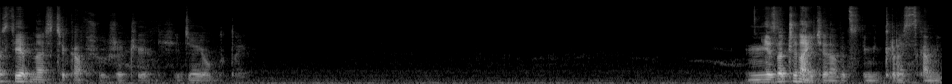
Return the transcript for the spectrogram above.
Jest jedna z ciekawszych rzeczy, jakie się dzieją tutaj. Nie zaczynajcie nawet z tymi kreskami.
